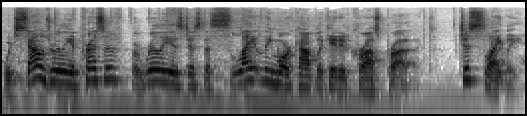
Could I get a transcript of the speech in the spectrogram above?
which sounds really impressive, but really is just a slightly more complicated cross product. Just slightly.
